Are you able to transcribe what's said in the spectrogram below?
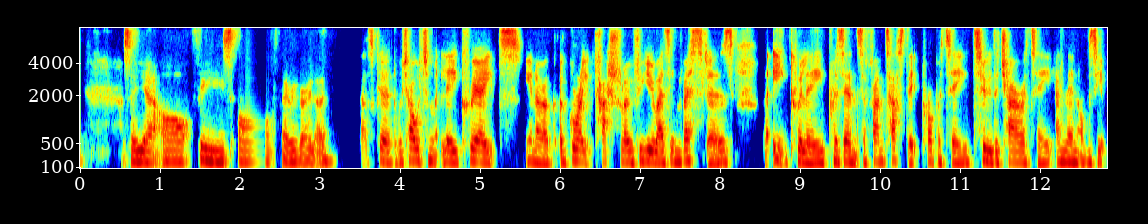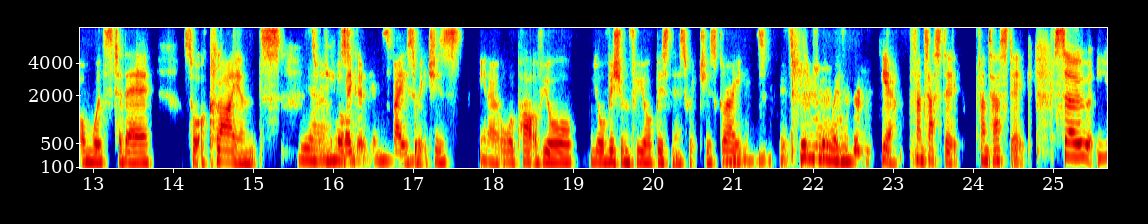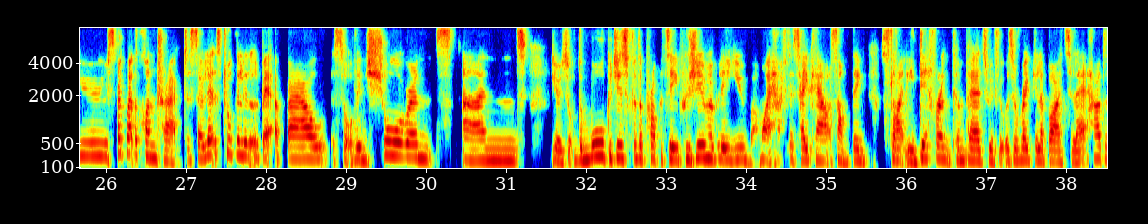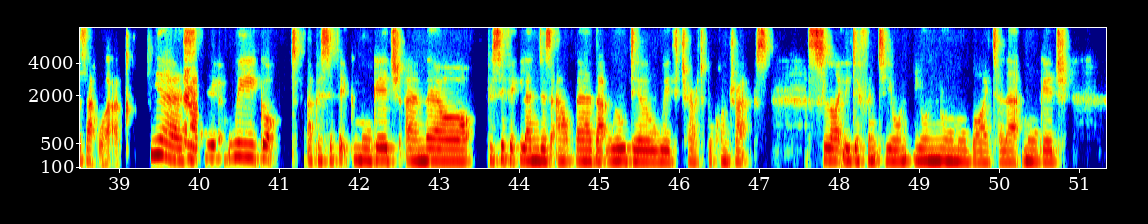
So yeah, our fees are very, very low that's good which ultimately creates you know a, a, great cash flow for you as investors but equally presents a fantastic property to the charity and then obviously onwards to their sort of clients yeah, to ensure they get in space, which is you know all part of your your vision for your business, which is great. Mm-hmm. It's win-win. Yeah, fantastic, fantastic. So you spoke about the contract. So let's talk a little bit about sort of insurance and you know sort of the mortgages for the property. Presumably, you might have to take out something slightly different compared to if it was a regular buy to let. How does that work? Yes, yeah, so we got a Pacific mortgage, and there are Pacific lenders out there that will deal with charitable contracts, slightly different to your, your normal buy to let mortgage.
